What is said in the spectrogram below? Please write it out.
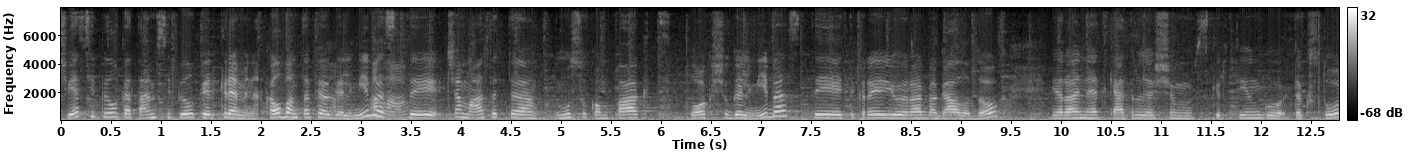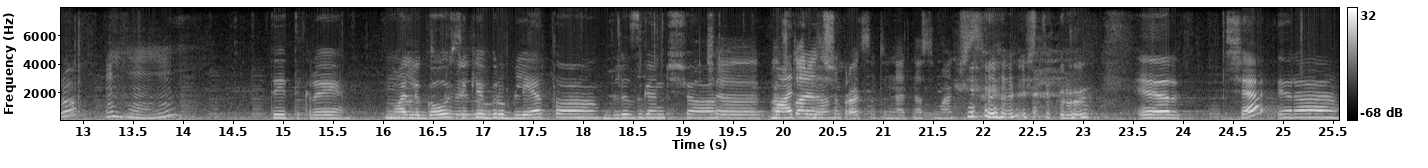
šviesiai pilką, tamsiai pilką ir kreminę. Kalbant apie galimybės, Aha. tai čia matote mūsų kompakt plokščių galimybės, tai tikrai jų yra be galo daug. Yra net 40 skirtingų tekstūrų. Mhm. Tai tikrai nuo Mhm, lygaus iki grublėto, blizgančio. Čia matinio. 80 procentų net nesumačius. Iš tikrųjų. Ir čia yra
